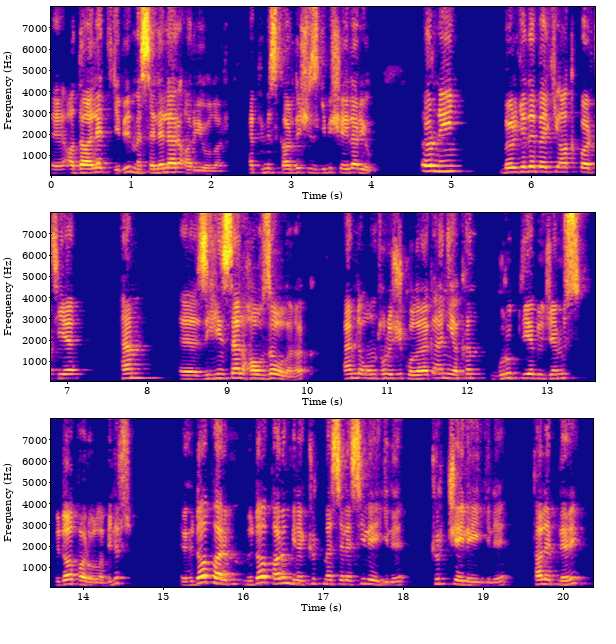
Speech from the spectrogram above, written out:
e, adalet gibi meseleler arıyorlar. Hepimiz kardeşiz gibi şeyler yok. Örneğin bölgede belki AK Parti'ye hem e, zihinsel havza olarak hem de ontolojik olarak en yakın grup diyebileceğimiz Hüdapar olabilir. E, Hüdapar, Hüdapar'ın bile Kürt meselesiyle ilgili, Kürtçe ile ilgili talepleri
